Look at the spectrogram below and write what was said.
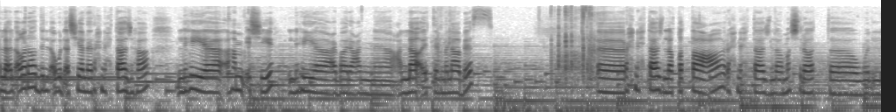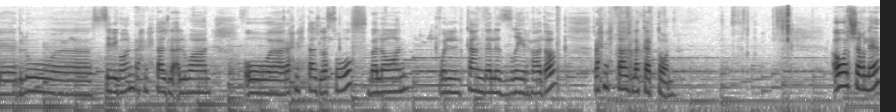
هلأ الأغراض أو الأشياء اللي رح نحتاجها اللي هي أهم إشي اللي هي عبارة عن علاقة الملابس. آه رح نحتاج لقطاعة رح نحتاج لمشرط آه وال glue آه سيليكون رح نحتاج لألوان ورح نحتاج لصوف بالون وال candle الصغير هذا. رح نحتاج لكرتون. أول شغلة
